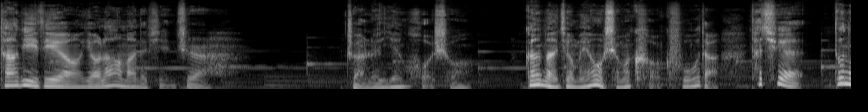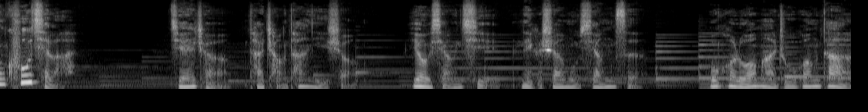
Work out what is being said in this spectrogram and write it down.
他必定有浪漫的品质。”转轮烟火说，“根本就没有什么可哭的，他却……”都能哭起来。接着，他长叹一声，又想起那个杉木箱子。不过，罗马烛光弹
